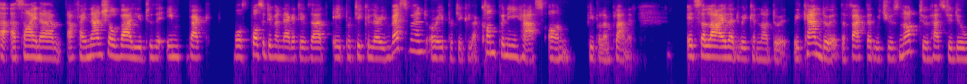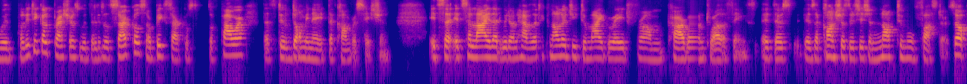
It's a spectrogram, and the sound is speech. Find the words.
assign a, a financial value to the impact both positive and negative that a particular investment or a particular company has on people and planet. It's a lie that we cannot do it. We can do it. The fact that we choose not to has to do with political pressures, with the little circles or big circles of power that still dominate the conversation. It's a it's a lie that we don't have the technology to migrate from carbon to other things. It, there's there's a conscious decision not to move faster. So,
